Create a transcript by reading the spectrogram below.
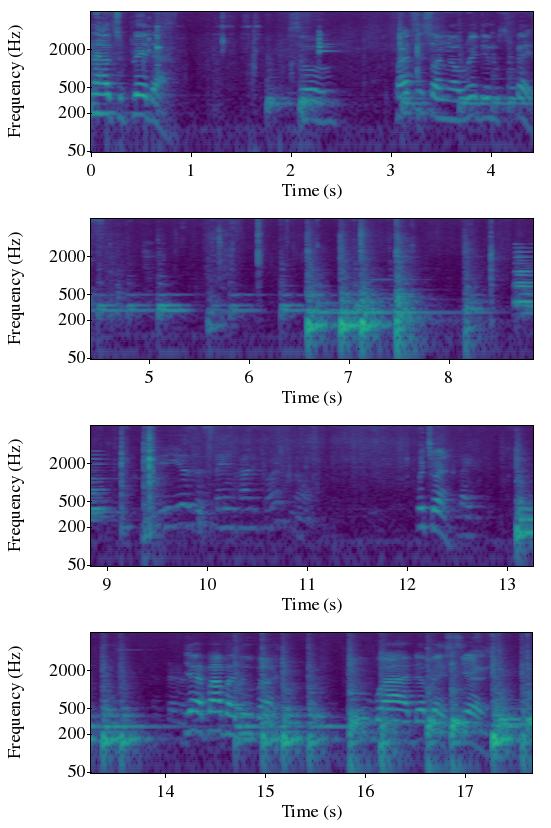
learn how to play that. So practice on your rhythms first. You use the same hand right now? Which one? Like, Yeah, Baba Luba. You are the best, yeah.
